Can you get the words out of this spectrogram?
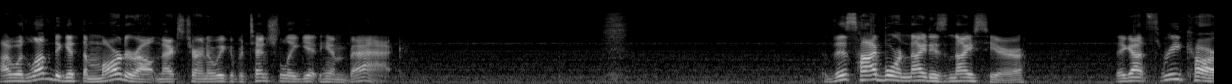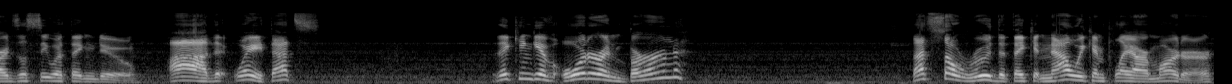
I would love to get the Martyr out next turn and we could potentially get him back. This Highborn Knight is nice here. They got three cards. Let's see what they can do. Ah, th wait, that's... They can give order and burn? That's so rude that they can... Now we can play our martyr.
